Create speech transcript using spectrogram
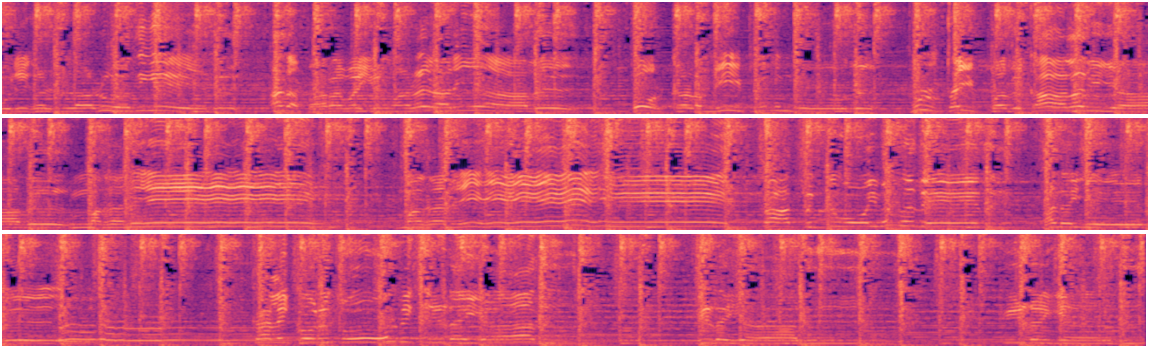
புலிகள் அழுவது ஏது? அட பறவையும் அழகறியாது போர்க்களம் நீ புகும்போது புல் தைப்பது காலறியாது மகனே மகனே காத்துக்கு ஓய்வதேது அடையேது கலைக்கொரு தோல்வி கிடையாது. கிடையாது. கிடையாது.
